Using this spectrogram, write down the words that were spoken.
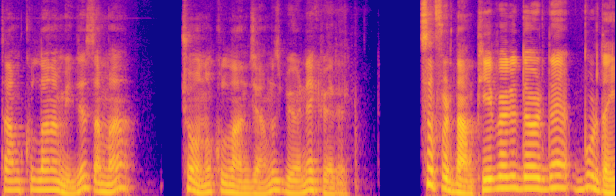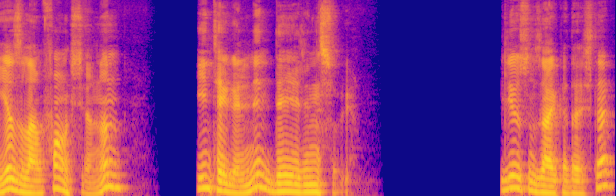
tam kullanamayacağız ama çoğunu kullanacağımız bir örnek verelim. Sıfırdan pi bölü 4'e burada yazılan fonksiyonun integralinin değerini soruyor. Biliyorsunuz arkadaşlar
